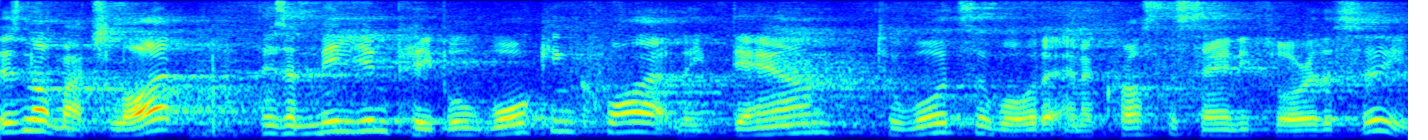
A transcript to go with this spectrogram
There's not much light. There's a million people walking quietly down towards the water and across the sandy floor of the sea.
